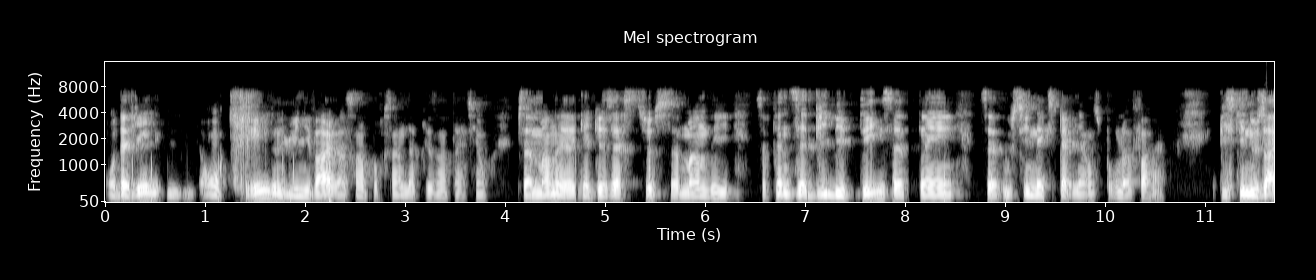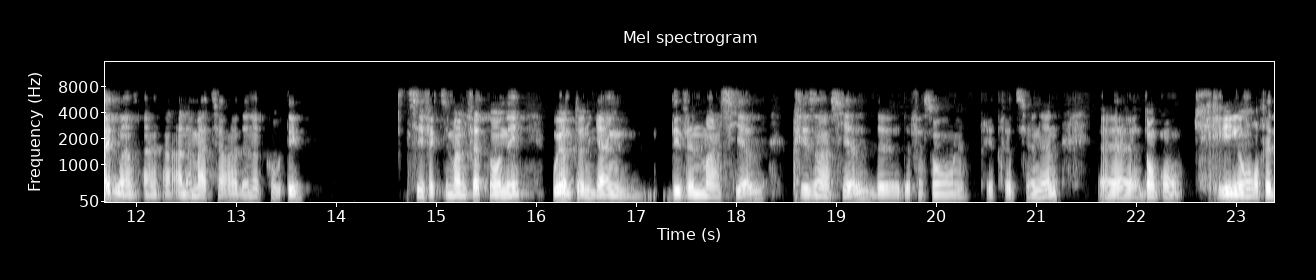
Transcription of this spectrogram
on devient, on crée l'univers à 100% de la présentation. Ça demande euh, quelques astuces, ça demande des certaines habiletés, certains, aussi une expérience pour le faire. Puis ce qui nous aide en, en la matière de notre côté, c'est effectivement le fait qu'on est, oui, on est une gang d'événementiels, présentiels, de, façon euh, très traditionnelle. Euh, donc, on crée, on, fait,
